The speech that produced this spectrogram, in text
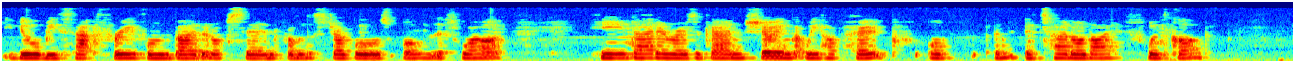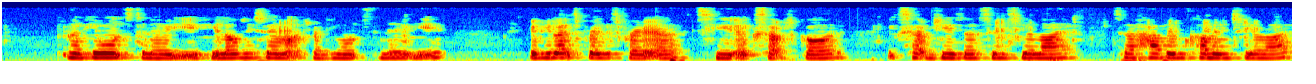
You will be set free from the burden of sin, from the struggles of this world. He died and rose again, showing that we have hope of an eternal life with God. And He wants to know you. He loves you so much, and He wants to know you. If you'd like to pray this prayer to accept God, accept Jesus into your life, to have Him come into your life,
